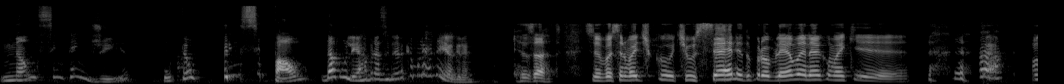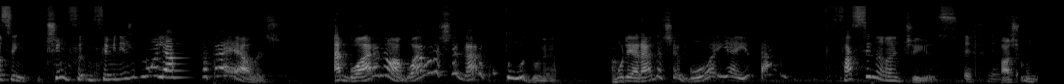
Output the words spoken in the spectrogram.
não se entendia o papel principal da mulher brasileira, que é a mulher negra. Exato. Se você não vai discutir o cerne do problema, né? Como é que. é. Assim, tinha um feminismo que não olhava para elas. Agora não, agora elas chegaram com tudo, né? A mulherada chegou e aí tá fascinante isso. Perfeito. Acho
